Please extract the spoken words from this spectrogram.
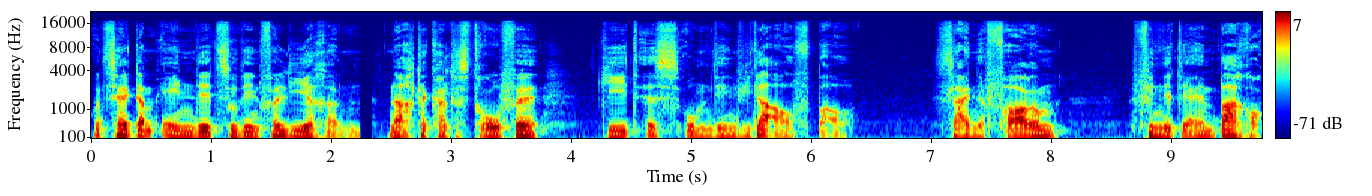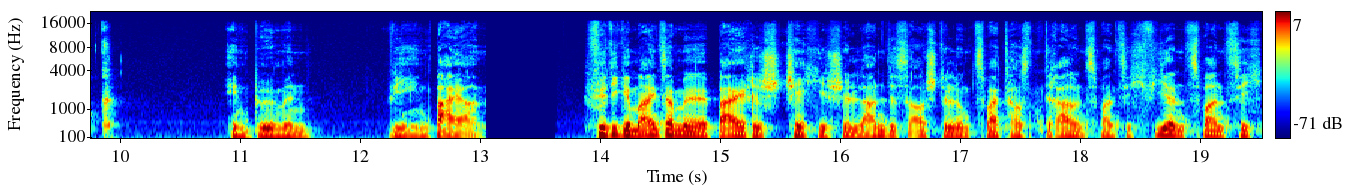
und zählt am Ende zu den Verlierern. Nach der Katastrophe geht es um den Wiederaufbau. Seine Form findet er im Barock, in Böhmen wie in Bayern. Für die gemeinsame bayerisch-tschechische Landesausstellung 2023-24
